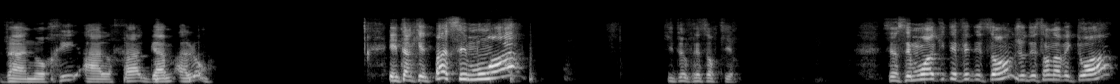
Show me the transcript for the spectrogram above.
Vanochi alon. Et t'inquiète pas, c'est moi qui te ferai sortir. C'est moi qui t'ai fait descendre, je descends avec toi,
